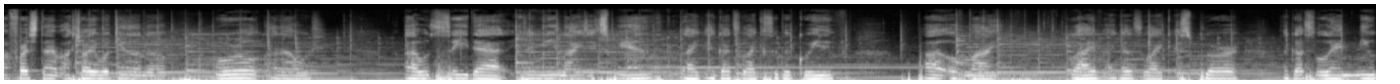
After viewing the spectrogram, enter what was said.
my first time actually working on a mural, and I I would say that it's a really nice experience. Like I got to like see the creative part of my life. I got to like explore. I got to learn new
